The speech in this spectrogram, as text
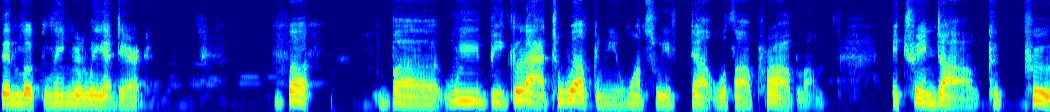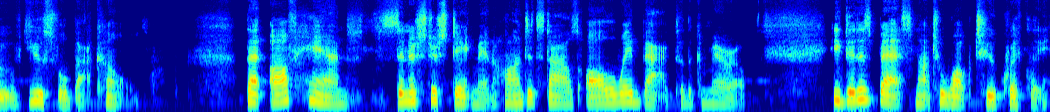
then looked lingeringly at Derek. But but we'd be glad to welcome you once we've dealt with our problem. A trained dog could prove useful back home. That offhand, sinister statement haunted Stiles all the way back to the Camaro. He did his best not to walk too quickly,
